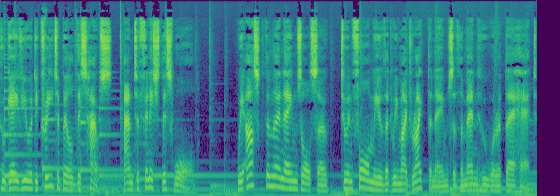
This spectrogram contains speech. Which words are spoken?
Who gave you a decree to build this house, and to finish this wall? We asked them their names also, to inform you that we might write the names of the men who were at their head.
